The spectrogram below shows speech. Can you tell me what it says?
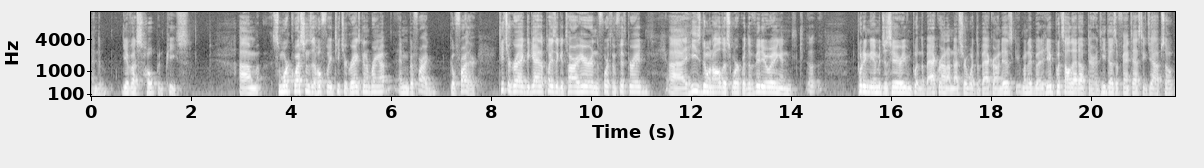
and to give us hope and peace. Um, some more questions that hopefully Teacher Greg's going to bring up. And before I go farther, Teacher Greg, the guy that plays the guitar here in the fourth and fifth grade, uh, he's doing all this work with the videoing and uh, putting the images here, even putting the background. I'm not sure what the background is, but he puts all that up there and he does a fantastic job. So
